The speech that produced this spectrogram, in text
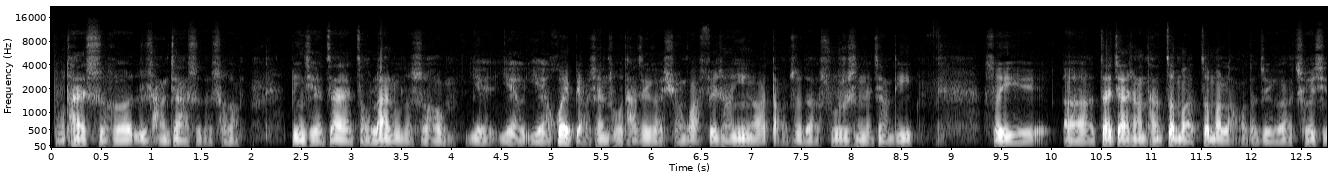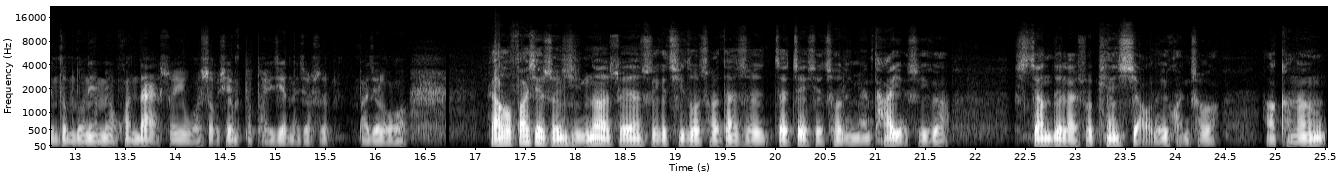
不太适合日常驾驶的车，并且在走烂路的时候，也也也会表现出它这个悬挂非常硬而导致的舒适性的降低。所以，呃，再加上它这么这么老的这个车型，这么多年没有换代，所以我首先不推荐的就是帕杰罗。然后发现神行呢，虽然是一个七座车，但是在这些车里面，它也是一个相对来说偏小的一款车。啊，可能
